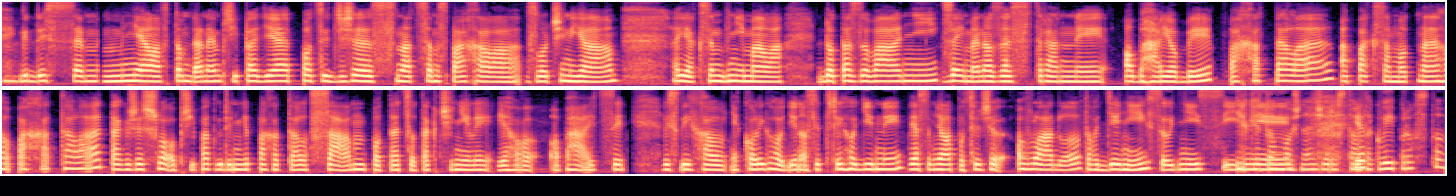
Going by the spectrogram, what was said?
hmm. kdy jsem měla v tom daném případě pocit, že snad jsem spáchala zločin já, jak jsem vnímala dotazování, zejména ze strany obhajoby pachatele a pak samotného pachatele, takže šlo o případ, kdy mě pachatel sám, po té, co tak činili jeho obhájci, vyslýchal několik hodin, asi tři hodiny. Já jsem měla pocit, že ovládl to dění soudní síni. Jak je to možné, že dostal je, takový prostor?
